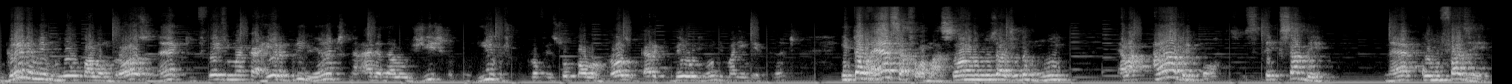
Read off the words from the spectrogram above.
um grande amigo meu, Paulo Ambrosio, né, que fez uma carreira brilhante na área da logística, com livros, com o professor Paulo Ambrosio, um cara que veio oriundo de Marinha Mercante. Então, essa formação nos ajuda muito. Ela abre portas, você tem que saber né, como fazer.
